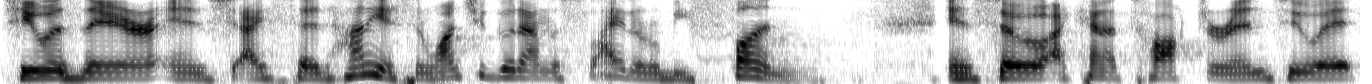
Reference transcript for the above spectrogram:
she was there, and she, I said, honey, I said, why don't you go down the slide? It'll be fun. And so I kind of talked her into it,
